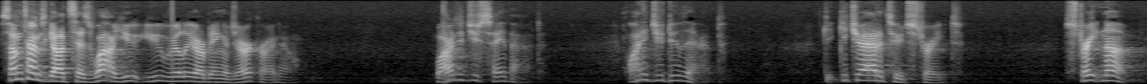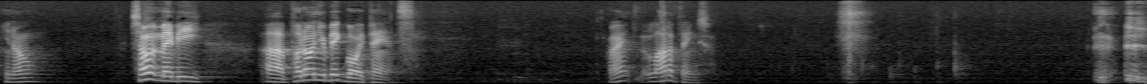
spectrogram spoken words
Sometimes God says, Wow, you, you really are being a jerk right now. Why did you say that? Why did you do that? Get, get your attitude straight. Straighten up, you know. Some of it may be uh, put on your big boy pants, right? A lot of things.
